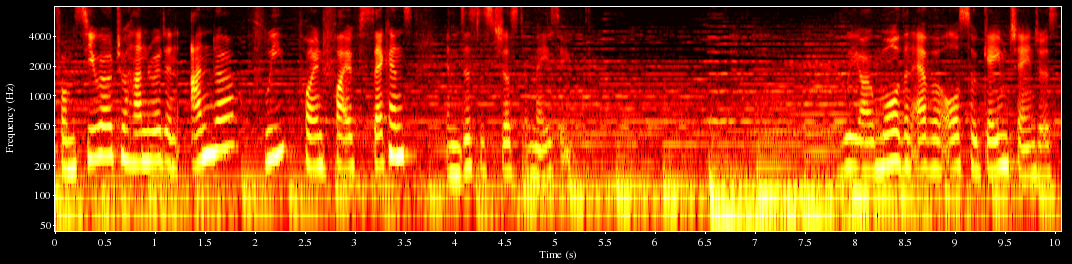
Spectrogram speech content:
from 0 to 100 in under 3.5 seconds and this is just amazing. We are more than ever also game changers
